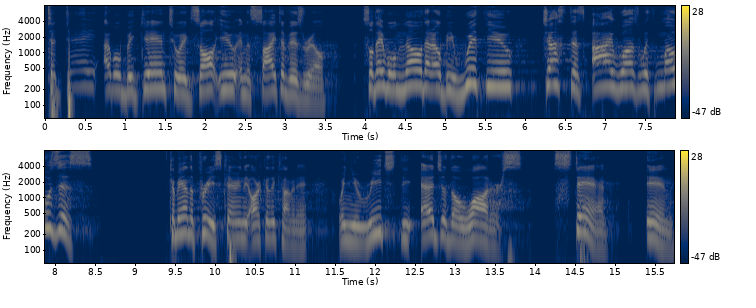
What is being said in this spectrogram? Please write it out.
Today I will begin to exalt you in the sight of Israel, so they will know that I will be with you just as I was with Moses. Command the priests carrying the ark of the covenant when you reach the edge of the waters, stand in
